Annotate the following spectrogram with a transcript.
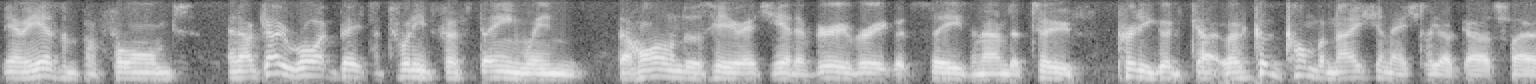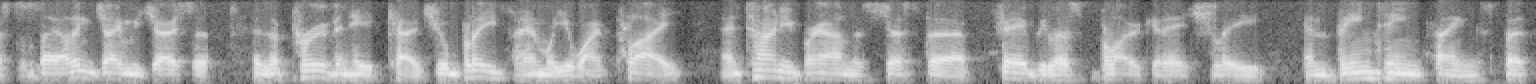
you know, he hasn't performed. And I'll go right back to 2015 when the Highlanders here actually had a very, very good season under two pretty good, co- a good combination actually. I'd go as far as to say. I think Jamie Joseph is a proven head coach. You'll bleed for him or you won't play. And Tony Brown is just a fabulous bloke at actually inventing things. But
